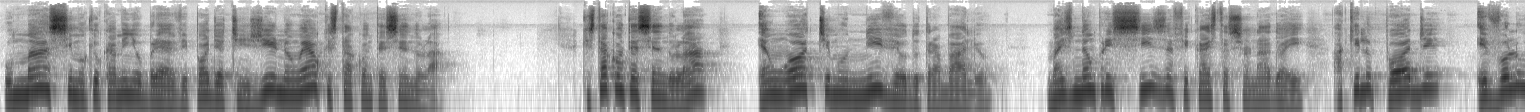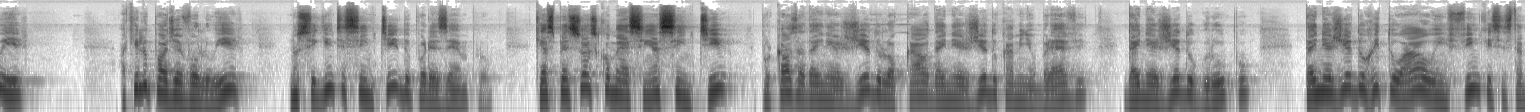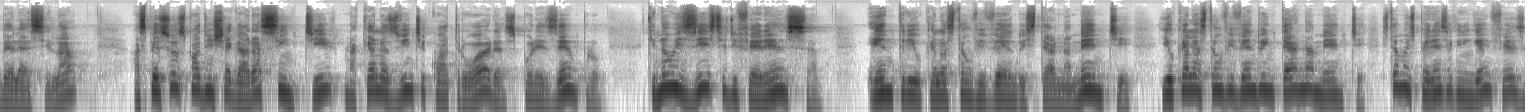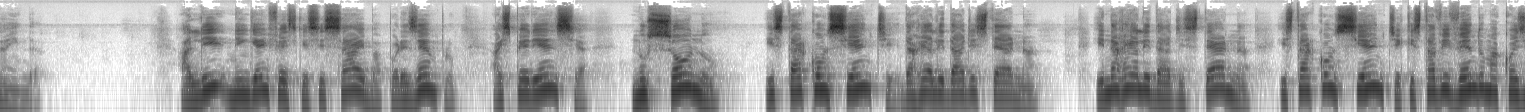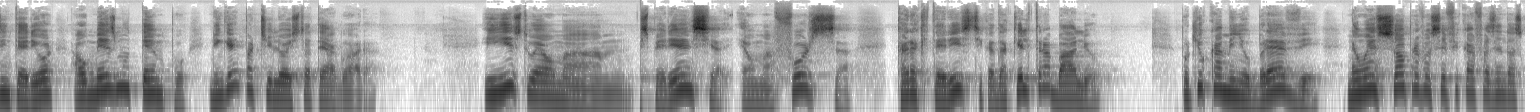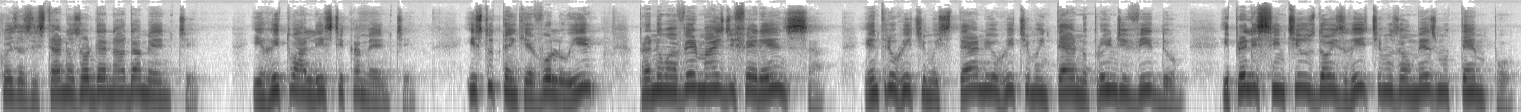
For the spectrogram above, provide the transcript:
O máximo que o caminho breve pode atingir não é o que está acontecendo lá. O que está acontecendo lá é um ótimo nível do trabalho, mas não precisa ficar estacionado aí. Aquilo pode evoluir. Aquilo pode evoluir no seguinte sentido, por exemplo, que as pessoas comecem a sentir, por causa da energia do local, da energia do caminho breve, da energia do grupo, da energia do ritual, enfim, que se estabelece lá, as pessoas podem chegar a sentir, naquelas 24 horas, por exemplo, que não existe diferença entre o que elas estão vivendo externamente e o que elas estão vivendo internamente. Isso é uma experiência que ninguém fez ainda. Ali ninguém fez que se saiba, por exemplo, a experiência no sono estar consciente da realidade externa. E na realidade externa, estar consciente que está vivendo uma coisa interior ao mesmo tempo. Ninguém partilhou isto até agora. E isto é uma experiência, é uma força característica daquele trabalho. Porque o caminho breve não é só para você ficar fazendo as coisas externas ordenadamente e ritualisticamente. Isto tem que evoluir para não haver mais diferença entre o ritmo externo e o ritmo interno para o indivíduo e para ele sentir os dois ritmos ao mesmo tempo.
